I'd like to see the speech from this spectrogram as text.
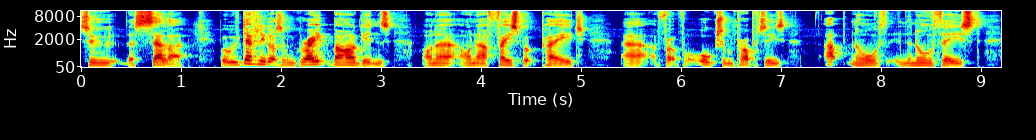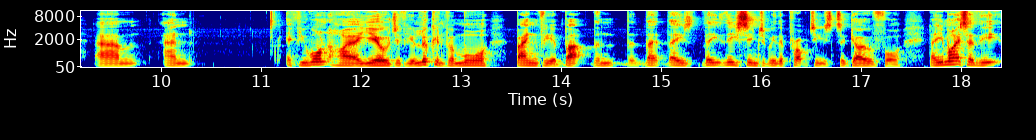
to the seller. But we've definitely got some great bargains on our on our Facebook page uh, for, for, auction properties up north in the northeast. Um, and if you want higher yields, if you're looking for more bang for your buck, then that these, these seem to be the properties to go for. Now you might say the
